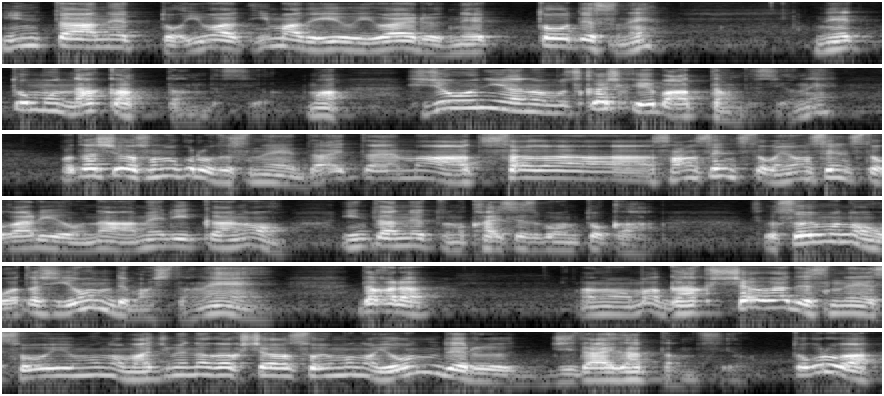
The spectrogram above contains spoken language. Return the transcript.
インターネット今今でいういわゆるネットですね。ネットもなかったんですよ。まあ非常にあの難しく言えばあったんですよね。私はその頃ですね大体まあ厚さが3センチとか4センチとかあるようなアメリカのインターネットの解説本とかそういうものを私読んでましたね。だからあのまあ、学者がですねそういうもの真面目な学者はそういうものを読んでる時代だったんですよ。ところが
